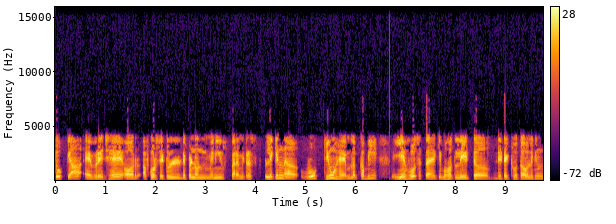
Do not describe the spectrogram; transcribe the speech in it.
तो क्या एवरेज है? और of course it will depend on many parameters लेकिन वो क्यों है? मतलब कभी ये हो सकता है कि बहुत लेट डिटेक्ट होता हो, लेकिन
